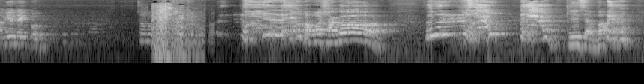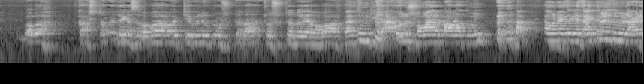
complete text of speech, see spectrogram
আমিও দেখব। চলো। বাবা সাগর। কি বাবা। কাজটা বেড়ে গেছে বাবা ওই টেবিলের উপর ওষুধটা ওষুধটা লইয়া বাবা। হ্যাঁ, তুমি কি টাকা কোনো সময় আর পাও না তুমি? হ্যাঁ? এমন এক জায়গায় যাইতে হলে তুমি টাকাটা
